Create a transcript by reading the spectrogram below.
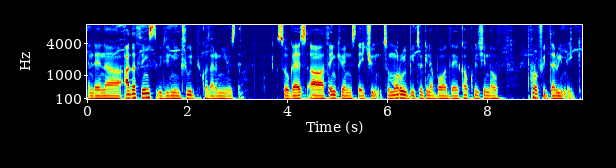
And then uh, other things we didn't include because i don't use them. So guys uh thank you and stay tuned. Tomorrow we'll be talking about the calculation of profit that we make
